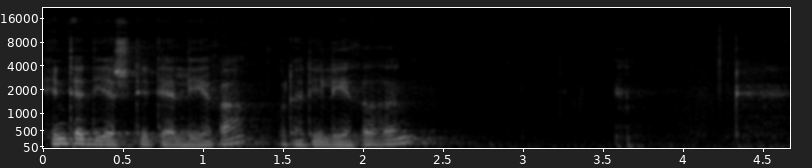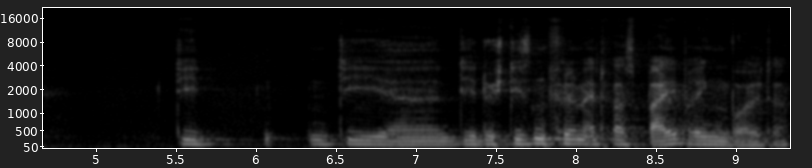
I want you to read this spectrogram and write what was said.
Hinter dir steht der Lehrer oder die Lehrerin, die, die äh, dir durch diesen Film etwas beibringen wollte,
